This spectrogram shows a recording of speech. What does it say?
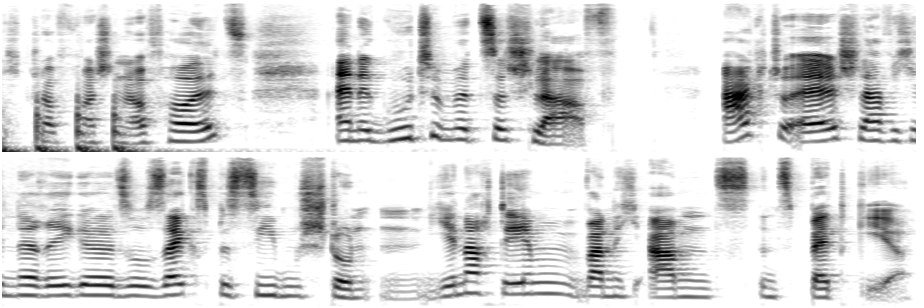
ich klopfe mal schon auf Holz, eine gute Mütze Schlaf. Aktuell schlafe ich in der Regel so sechs bis sieben Stunden, je nachdem, wann ich abends ins Bett gehe.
